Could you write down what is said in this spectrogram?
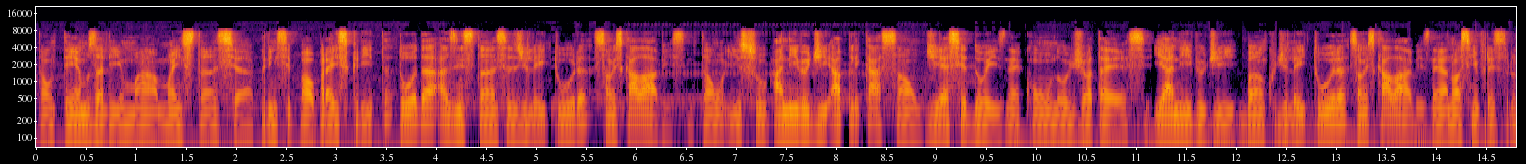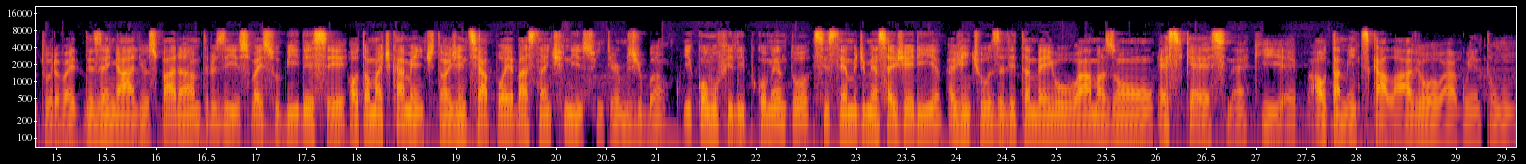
Então, temos ali uma, uma instância principal para escrita, todas as instâncias de leitura são escaláveis. Então, isso a nível de aplicação de EC2, né, com o Node.js, e a nível de banco de leitura são escaláveis, né? A nossa infraestrutura vai desenhar ali os parâmetros e isso vai subir e descer automaticamente. Então, a gente se apoia bastante nisso em termos de banco. E como o Felipe comentou, sistema de mensageria, a gente usa ali também o Amazon SQS, né, que é altamente escalável, aguenta um,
